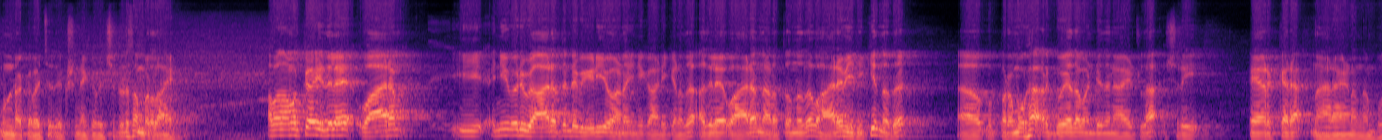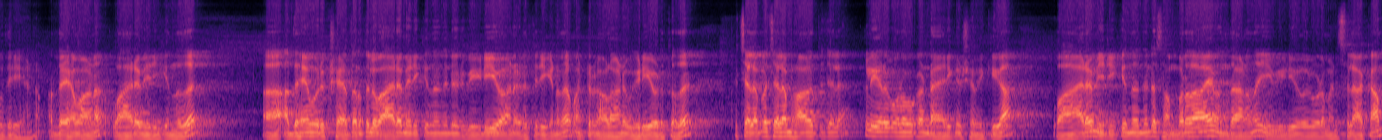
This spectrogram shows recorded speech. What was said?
മുണ്ടൊക്കെ വെച്ച് ദക്ഷിണയൊക്കെ വെച്ചിട്ടൊരു സമ്പ്രദായം. അപ്പോൾ നമുക്ക് ഇതിലെ വാരം ഈ ഇനി ഒരു വാരത്തിന്റെ വീഡിയോ ആണ് ഇനി കാണിക്കുന്നത് അതിൽ വാരം നടത്തുന്നത് വാരം ഇരിക്കുന്നത് പ്രമുഖ ഋഗ്വേദ പണ്ഡിതനായിട്ടുള്ള ശ്രീ ഏർക്കര നാരായണ നമ്പൂതിരിയാണ്. അദ്ദേഹമാണ് വാരം ഇരിക്കുന്നത്. അദ്ദേഹം ഒരു ക്ഷേത്രത്തിൽ വാരം ഇരിക്കുന്നതിന്റെ ഒരു വീഡിയോ ആണ് എടുത്തിരിക്കുന്നത്. മറ്റൊരാളാണ് വീഡിയോ എടുത്തത്. ചിലപ്പോൾ ചില ഭാഗത്ത് ചില ക്ലിയർ കുറവൊക്കെ ഉണ്ടായിരിക്കും. ക്ഷമിക്കുക. വാരം ഇരിക്കുന്നതിന്റെ സമ്പ്രദായം എന്താണെന്ന് ഈ വീഡിയോയിലൂടെ മനസ്സിലാക്കാം.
